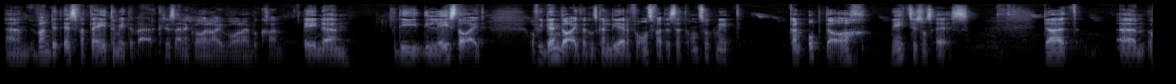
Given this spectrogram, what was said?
Ehm um, want dit is wat hy het om mee te werk. Dis eintlik waar daai waar hy boek gaan. En ehm um, die die les daaruit of die ding daaruit wat ons kan leer vir ons wat is dat ons ook net kan opdaag net soos ons is. Dat ehm um,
